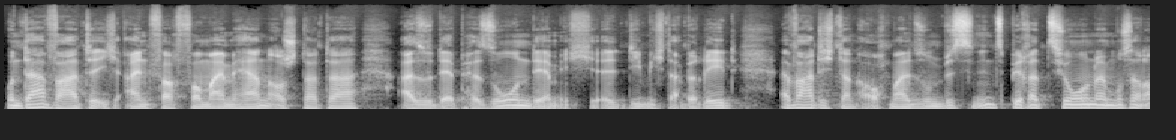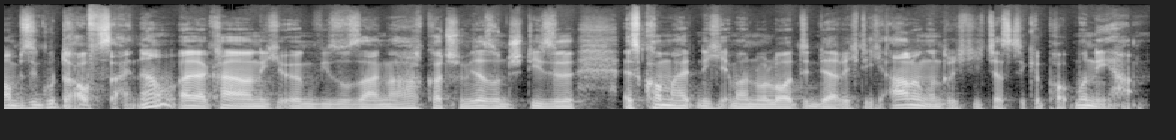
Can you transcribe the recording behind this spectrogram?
Und da warte ich einfach vor meinem Herrenausstatter, also der Person, der mich, äh, die mich da berät, erwarte ich dann auch mal so ein bisschen Inspiration. Er muss dann auch ein bisschen gut drauf sein, ne? Weil er kann auch nicht irgendwie so sagen, ach Gott, schon wieder so ein Stiesel. Es kommen halt nicht immer nur Leute, die da richtig Ahnung und richtig das dicke Portemonnaie haben.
